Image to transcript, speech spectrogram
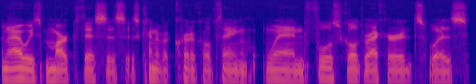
and I always mark this as, as kind of a critical thing when Fool's Gold Records was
